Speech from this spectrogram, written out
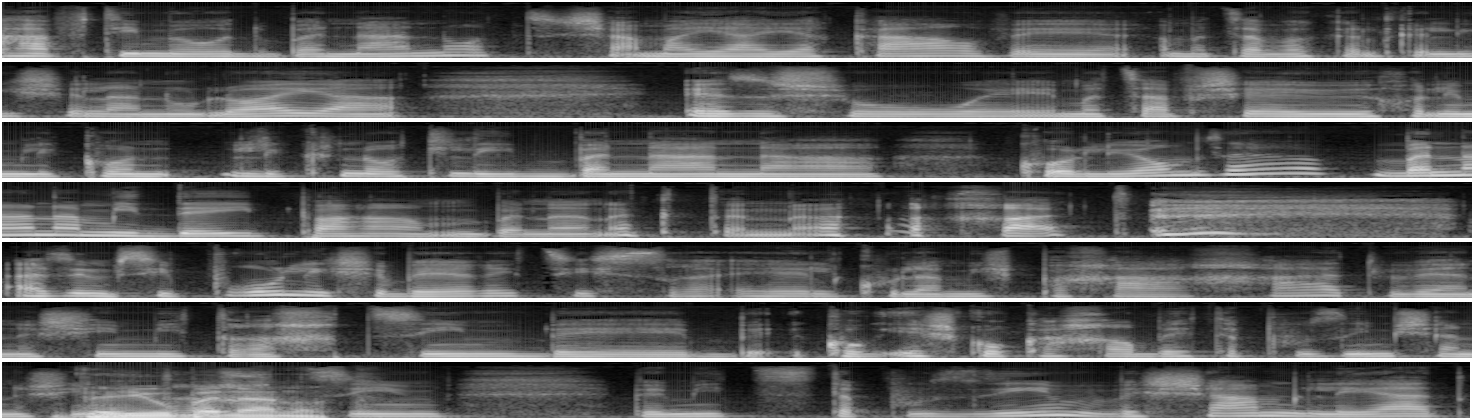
אהבתי מאוד בננות, שם היה יקר, והמצב הכלכלי שלנו לא היה איזשהו אה, מצב שהיו יכולים לקון, לקנות לי בננה כל יום, זה היה בננה מדי פעם, בננה קטנה אחת. אז הם סיפרו לי שבארץ ישראל כולם משפחה אחת, ואנשים מתרחצים, ב, ב, יש כל כך הרבה תפוזים שאנשים. מתרחצים במיץ תפוזים, ושם ליד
